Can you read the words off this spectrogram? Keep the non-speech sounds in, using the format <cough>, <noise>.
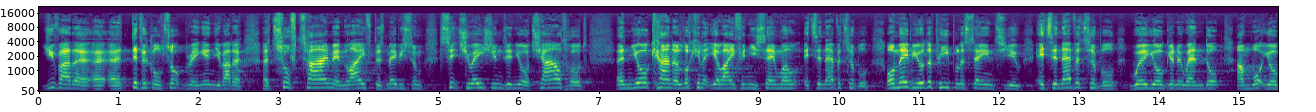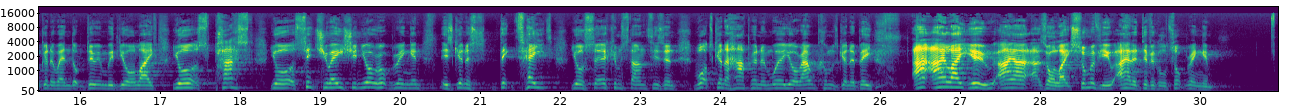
You've had a, a, a, difficult upbringing, you've had a, a tough time in life, there's maybe some situations in your childhood, and you're kind of looking at your life and you're saying, Well, it's inevitable. Or maybe other people are saying to you, It's inevitable where you're going to end up and what you're going to end up doing with your life. Your past, your situation, your upbringing is going to dictate your circumstances and what's going to happen and where your outcome's going to be. I, I like you, I, uh, as or like some of you, I had a difficult upbringing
